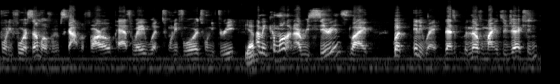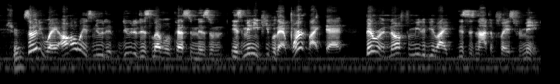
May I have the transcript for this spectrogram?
24. Some of them, Scott LaFaro, passed away, what, 24, 23? Yep. I mean, come on. Are we serious? Like, but anyway, that's enough of my interjection. Sure. So anyway, I always knew that due to this level of pessimism, as many people that weren't like that, there were enough for me to be like, this is not the place for me.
